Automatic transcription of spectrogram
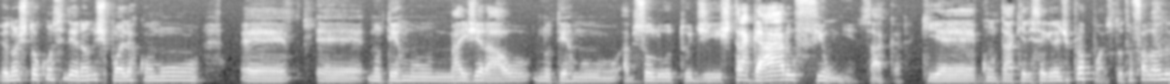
Eu não estou considerando spoiler como é, é, no termo mais geral, no termo absoluto de estragar o filme, saca? Que é contar aquele segredo de propósito. Eu tô falando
